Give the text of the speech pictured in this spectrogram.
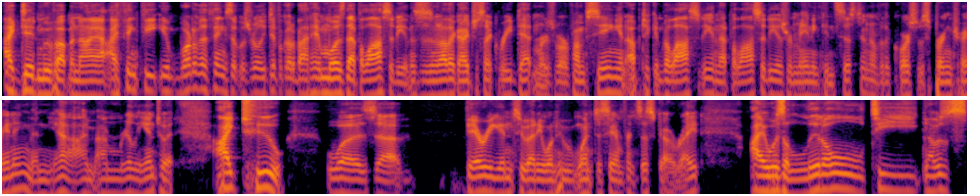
I did move up Manaea. I think the one of the things that was really difficult about him was that velocity. And this is another guy just like Reid Detmers, where if I'm seeing an uptick in velocity and that velocity is remaining consistent over the course of spring training, then yeah, I'm I'm really into it. I too was uh, very into anyone who went to San Francisco. Right, I was a little t. I was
